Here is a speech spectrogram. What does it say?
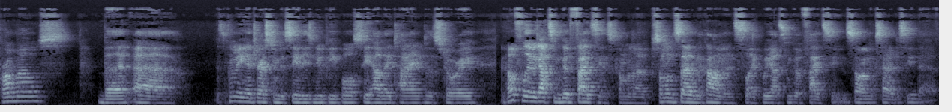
promos, but uh, it's going to be interesting to see these new people, see how they tie into the story. And hopefully we got some good fight scenes coming up. Someone said in the comments, like, we got some good fight scenes, so I'm excited to see that.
